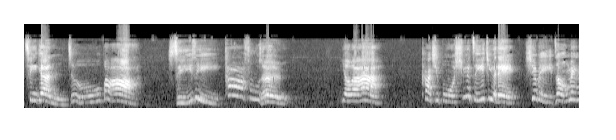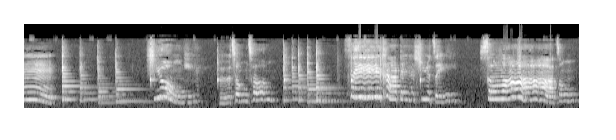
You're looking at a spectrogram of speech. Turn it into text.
请饮酒吧。谁是他夫人？有啊。他去把雪摘酒来，雪被聪明。兄弟步匆匆，飞看得雪在手中，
